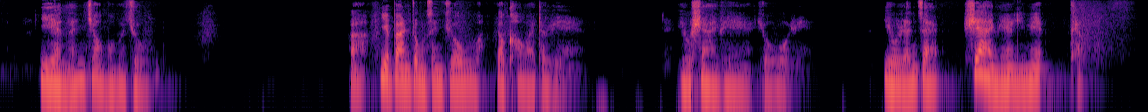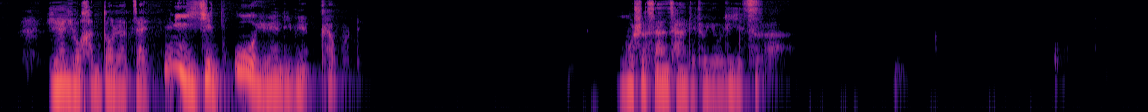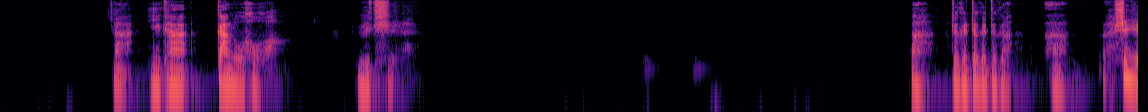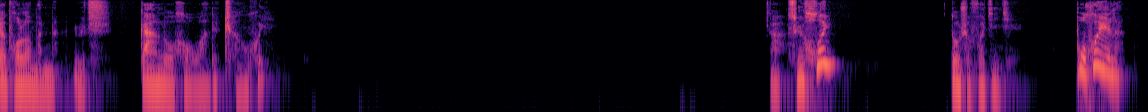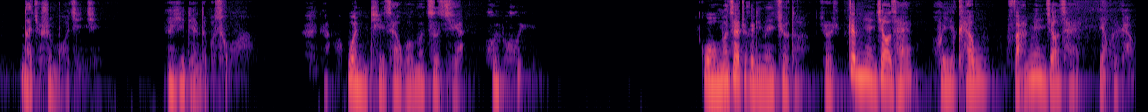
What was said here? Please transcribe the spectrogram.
也能叫我们觉悟。啊，一般众生觉悟啊，要靠外头缘，有善缘，有恶缘，有人在善缘里面开悟，也有很多人在逆境恶缘里面开悟的。五十三参里头有例子啊！啊你看甘露后王愚痴啊，这个这个这个啊，胜热婆罗门呢愚痴，甘露猴王的成会。啊，所以会都是佛境界，不会了，那就是魔境界，那一点都不错啊。问题在我们自己，会不会？我们在这个里面觉得，就是正面教材会开悟，反面教材也会开悟。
